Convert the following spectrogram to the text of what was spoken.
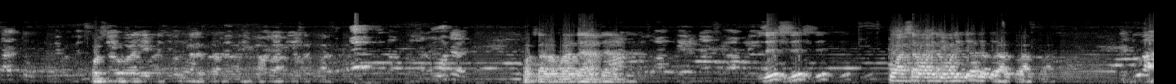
Satu. Puasa ada Ada. Ramadan Abli. Zis, puasa wajib itu ada berapa Dua.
